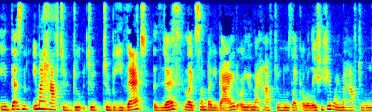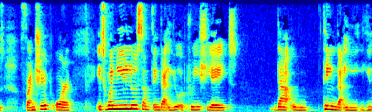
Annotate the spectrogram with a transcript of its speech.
it doesn't it might have to do to to be that death like somebody died or you might have to lose like a relationship or you might have to lose friendship or it's when you lose something that you appreciate that thing that you, you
